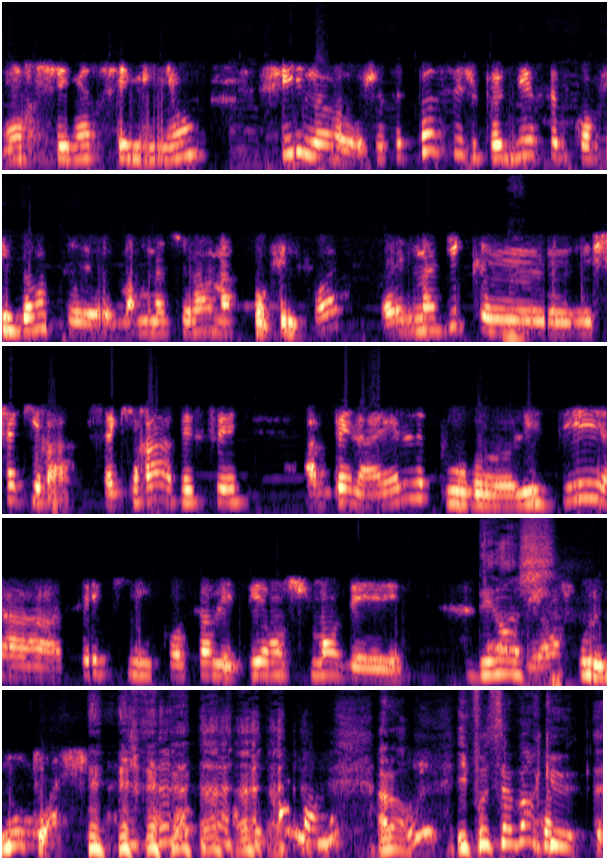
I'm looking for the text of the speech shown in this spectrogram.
Merci, merci Mignon. Phil, je ne sais pas si je peux dire cette confidence, Maman Nationale m'a confié une fois. Elle m'a dit que Shakira, Shakira avait fait appel à elle pour euh, l'aider à ce qui concerne les déhanchements des, des hanches. ou le. Alors, il faut savoir que euh,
